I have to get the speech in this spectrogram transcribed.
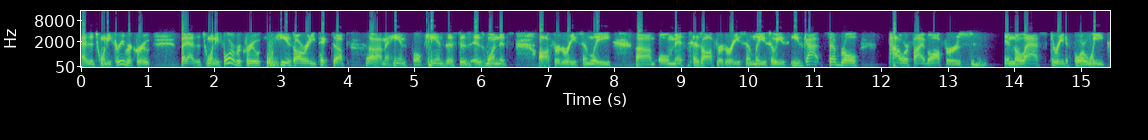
as a 23 recruit, but as a 24 recruit, he has already picked up um, a handful. Kansas is, is one that's offered recently. Um, Ole Miss has offered recently, so he's he's got several Power Five offers in the last three to four weeks,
